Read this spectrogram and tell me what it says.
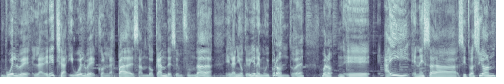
vuelve la derecha y vuelve con la espada de Sandokan desenfundada el año que viene muy pronto. ¿eh? Bueno, ahí, en esa situación,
